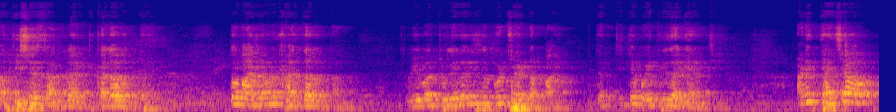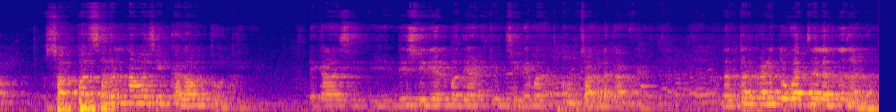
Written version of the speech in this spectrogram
अतिशय चांगला आहे कलावंत आहे. तो माझ्यावर खासदार होता. We were together is a good friend of mine तर तिथे मैत्री झाली आमची. आणि त्याच्या संपत सरल नावाची एक कलावंत होती. एका सि- हिंदी सिरियलमध्ये आणखी सिनेमात खूप चांगलं काम आहे नंतर कळलं दोघांचं लग्न झालं.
